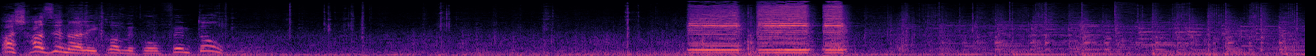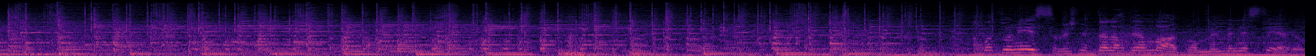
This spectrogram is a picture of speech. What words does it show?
għax ħażin għalikom ikun fimtu. Batuni issa biex nibda naħdem magħkom mill-Ministeru.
